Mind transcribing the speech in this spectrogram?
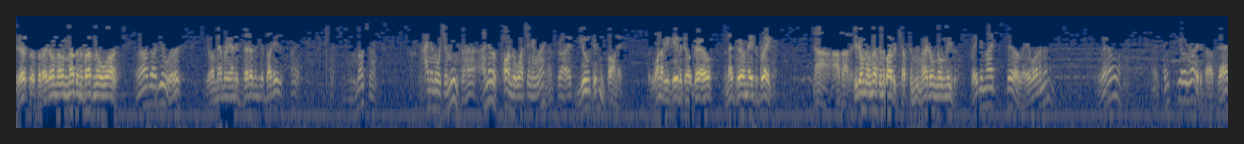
Yes, sir, but I don't know nothing about no watch. Well, how about you, Willis? Your memory any better than your buddy's? No, sir. I don't know what you mean, sir. I, I never pawned a watch anywhere. That's right. You didn't pawn it. But one of you gave it to a girl, and that girl made the break. Now, how about it? You don't know nothing about it, Captain, and I don't know neither. Afraid he might spill, eh, Waterman? Well, I think you're right about that.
